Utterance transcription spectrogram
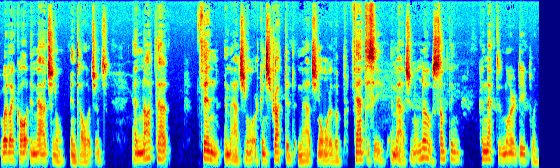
what I call imaginal intelligence, and not that thin imaginal or constructed imaginal or the fantasy imaginal. No, something connected more deeply.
